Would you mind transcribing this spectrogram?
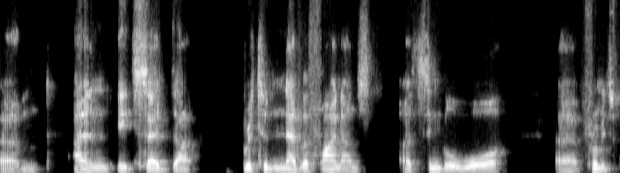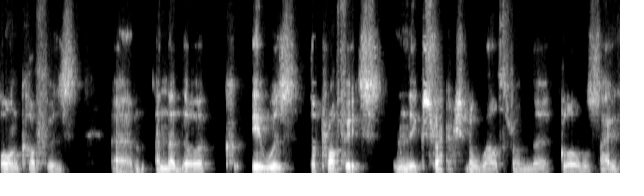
Um, and it said that Britain never financed a single war uh, from its own coffers um, and that were, it was the profits and the extraction of wealth from the global south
